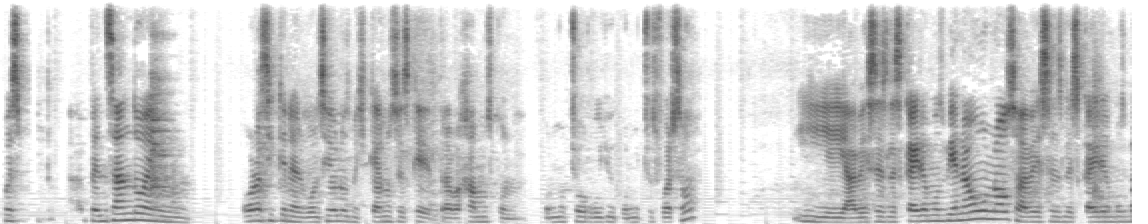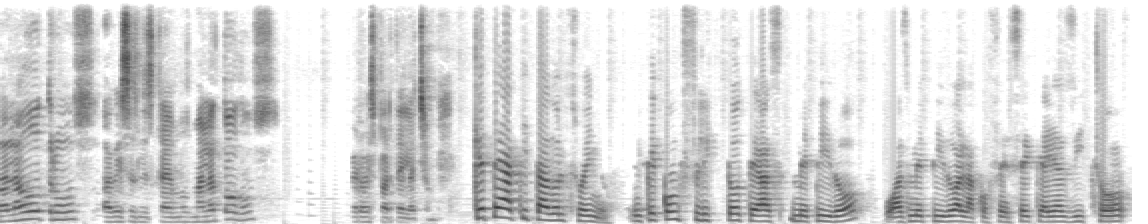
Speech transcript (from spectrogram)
pues pensando en, ahora sí que en el bolsillo de los mexicanos es que trabajamos con, con mucho orgullo y con mucho esfuerzo. Y a veces les caeremos bien a unos, a veces les caeremos mal a otros, a veces les caemos mal a todos, pero es parte de la chamba. ¿Qué te ha quitado el sueño? ¿En qué conflicto te has metido o has metido a la COFESE que hayas dicho,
